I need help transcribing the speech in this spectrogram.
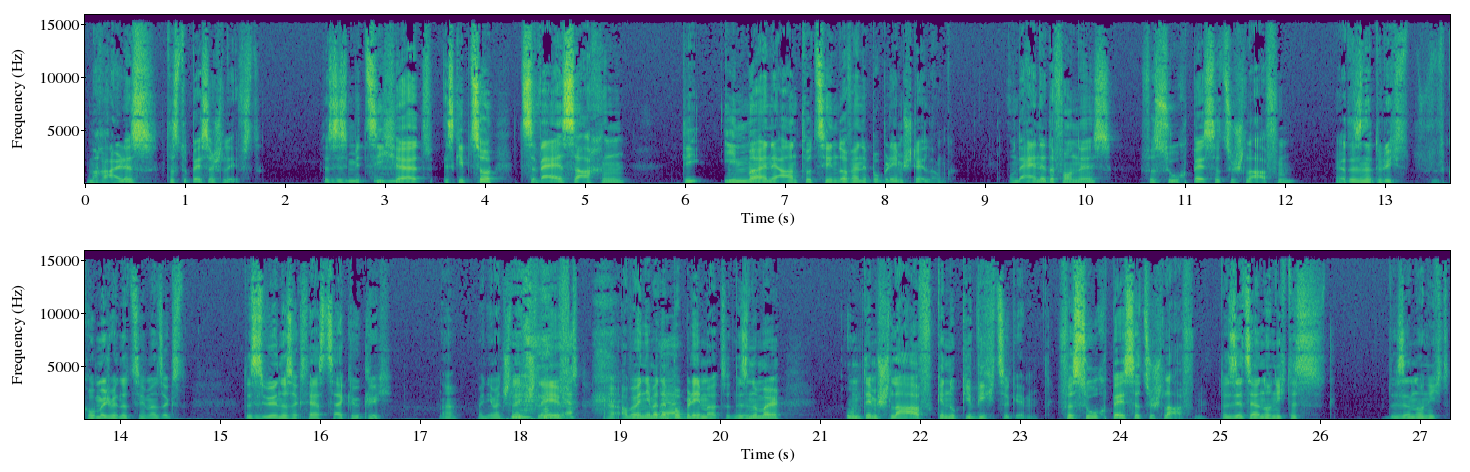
mach alles, dass du besser schläfst. Das ist mit Sicherheit, mhm. es gibt so zwei Sachen, die immer eine Antwort sind auf eine Problemstellung. Und eine davon ist, versuch besser zu schlafen. Ja, das ist natürlich komisch, wenn du zu jemandem sagst, das ist wie wenn du sagst, Herr, sei glücklich. Ja, wenn jemand schlecht schläft. ja. Ja, aber wenn jemand ein Problem hat, das ist nur mal, um dem Schlaf genug Gewicht zu geben. Versuch besser zu schlafen. Das ist jetzt ja noch nicht das, das ist ja noch nicht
